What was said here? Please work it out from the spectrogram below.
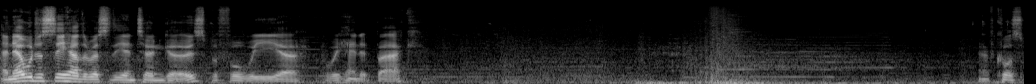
And now we'll just see how the rest of the end turn goes before we, uh, before we hand it back. And of course,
